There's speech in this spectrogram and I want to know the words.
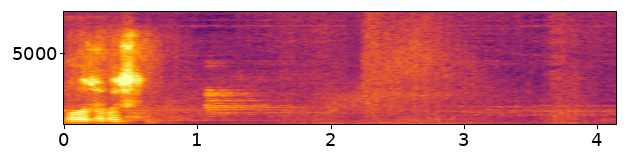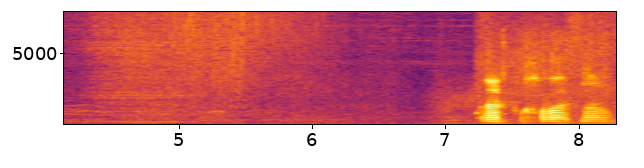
уже вышли. Проект выходит на...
